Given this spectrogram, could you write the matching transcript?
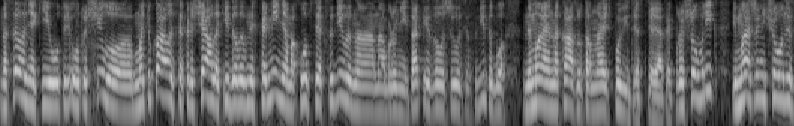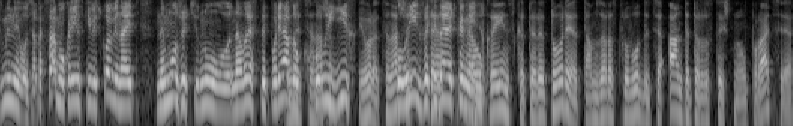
населення, яке ут- матюкалися, кричали, кидали в них камінням, а хлопці як сиділи на, на броні, так і залишилися сидіти, бо немає наказу там навіть в повітря стріляти. Пройшов рік і майже нічого не змінилося. Так само українські військові навіть не можуть ну, навести порядок, це коли наша- їх. Ігоре, це коли наша- їх закидають це, камінням. Це українська територія. Там зараз проводиться антитерористична операція,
